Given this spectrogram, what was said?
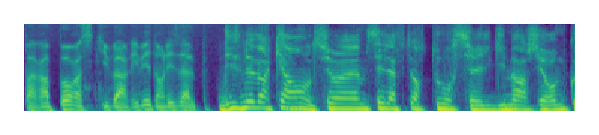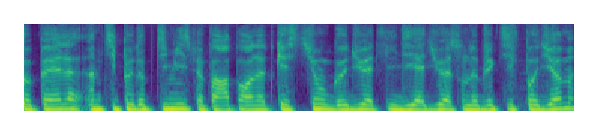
par rapport à ce qui va arriver dans les Alpes. 19h40 sur RMC l'After Tour, Cyril Guimard, Jérôme Coppel, un petit peu d'optimisme par rapport à notre question. Godu a-t-il dit adieu à son objectif podium?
